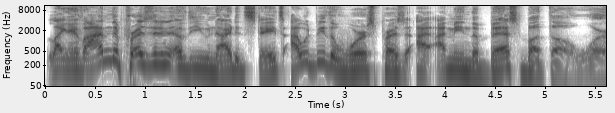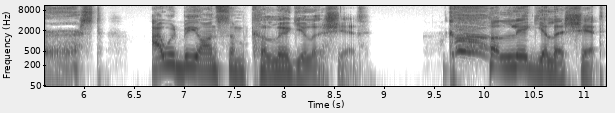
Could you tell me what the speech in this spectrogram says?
Like if I'm the president of the United States, I would be the worst president. I, I mean the best, but the worst. I would be on some Caligula shit. Caligula shit.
